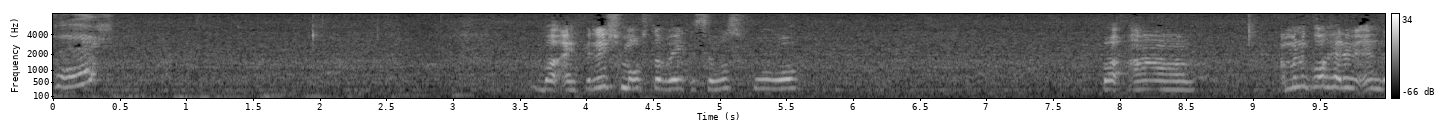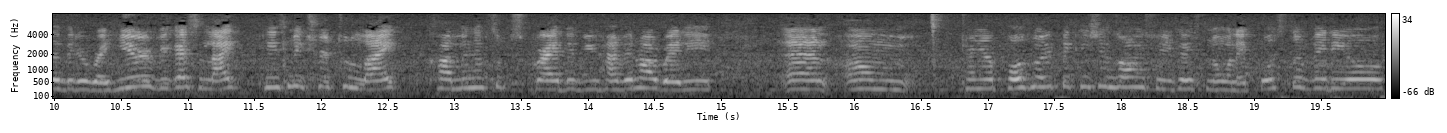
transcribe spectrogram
Fish. But I finished most of it because it was full. But um, I'm gonna go ahead and end the video right here. If you guys like, please make sure to like, comment, and subscribe if you haven't already. And um, turn your post notifications on so you guys know when I post a video.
